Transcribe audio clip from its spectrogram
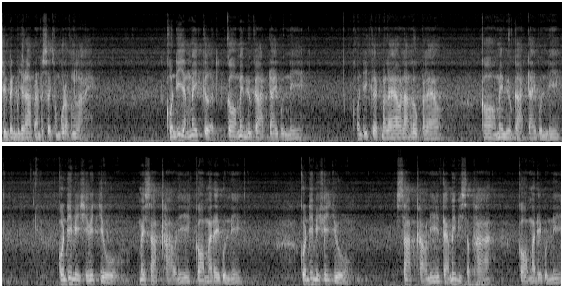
จึงเป็นบุญราภอันประเสริฐของพวกเราทั้งหลาย คนที่ยังไม่เกิดก็ไม่มีโอกาสได้บุญนี้ คนที่เกิดมาแล้วละโลกไปแล้ว ก็ไม่มีโอกาสได้บุญนี้ คนที่มีชีวิตอยู่ไม่ทราบข่าวนี้ก็ไม่ได้บุญนี้ คนที่มีชีวิตอยู่ ทราบข่าวนี้แต่ไม่มีศรัทธาก็ไม่ได้บุญนี้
